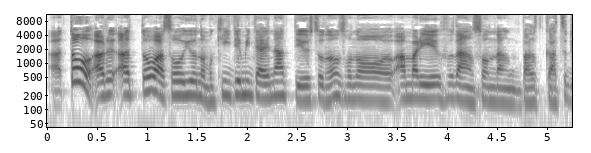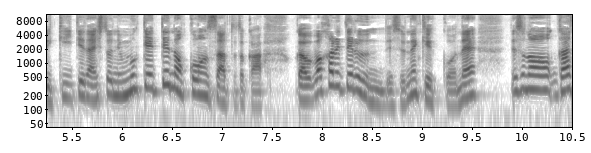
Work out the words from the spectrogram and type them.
あと、ある、あとはそういうのも聞いてみたいなっていう人の、その、あんまり普段そんなんばがっつり聞いてない人に向けてのコンサートとかが分かれてるんですよね、結構ね。で、その、ガ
